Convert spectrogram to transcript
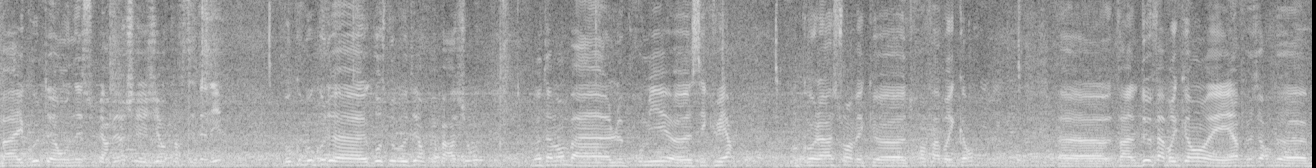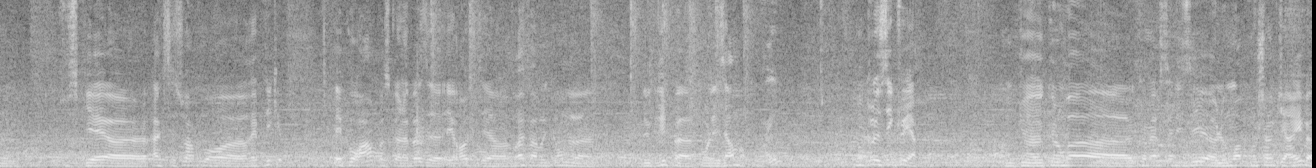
bah écoute, on est super bien chez ASG encore cette année. Beaucoup beaucoup de grosses nouveautés en préparation, notamment bah, le premier euh, CQR en collaboration avec euh, trois fabricants, euh, enfin deux fabricants et un faiseur de tout ce qui est accessoires pour réplique et pour armes, parce qu'à la base, Eros était un vrai fabricant de, de grippe pour les armes. Donc le CQR, donc, que l'on va commercialiser le mois prochain qui arrive.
